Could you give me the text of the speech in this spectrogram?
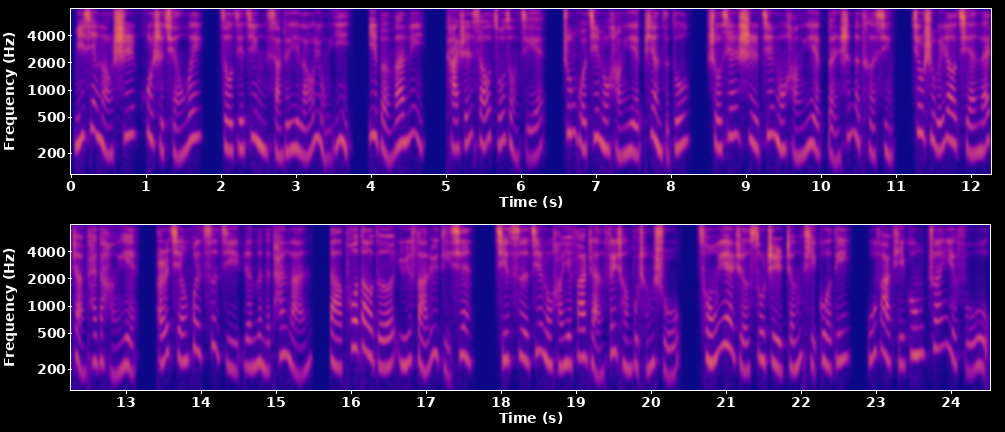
迷信老师或是权威，走捷径，想着一劳永逸，一本万利。卡神小组总结：中国金融行业骗子多。首先是金融行业本身的特性，就是围绕钱来展开的行业，而钱会刺激人们的贪婪，打破道德与法律底线。其次，金融行业发展非常不成熟，从业者素质整体过低，无法提供专业服务。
